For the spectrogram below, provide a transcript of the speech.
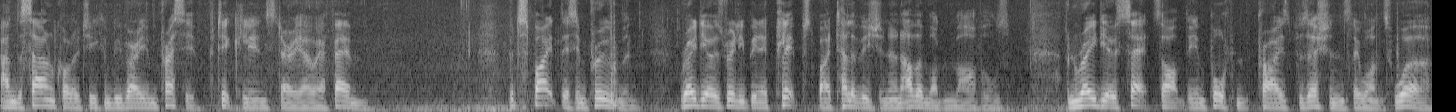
and the sound quality can be very impressive, particularly in stereo FM. But despite this improvement, radio has really been eclipsed by television and other modern marvels, and radio sets aren't the important prized possessions they once were.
